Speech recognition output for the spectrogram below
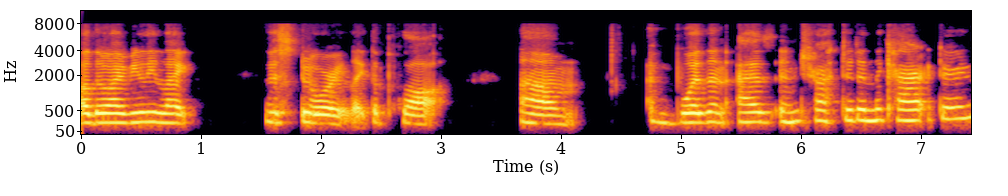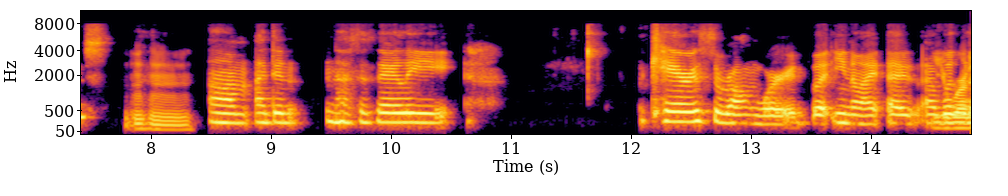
although I really liked the story, like, the plot, um, I wasn't as interested in the characters. Mhm. Um, I didn't necessarily care is the wrong word, but, you know, I I I wasn't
